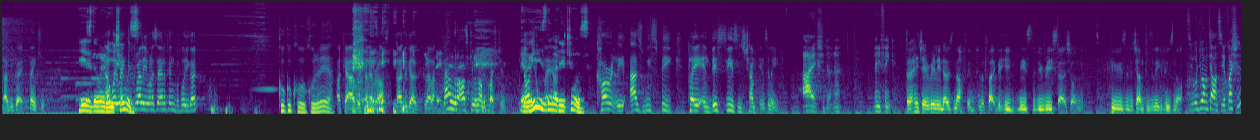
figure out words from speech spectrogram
That'd be great. Thank you. He's the one Now, he wait, wait, chose. Cucurella, you want to say anything before you go? Kukukukurea. Okay, I wish I never asked. Guys, to go, Cucurella. Now I'm going to ask you another question. Yeah, Does your the player one he chose. currently, as we speak, play in this season's Champions League? I actually don't know. Let me think. So AJ really knows nothing to the fact that he needs to do research on who's in the Champions League and who's not. So what do you want me to answer? Your question?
